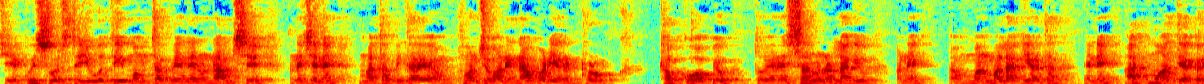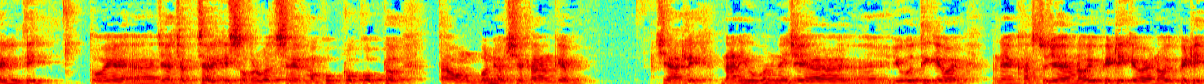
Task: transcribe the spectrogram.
જે એકવીસ વર્ષની યુવતી મમતાબેન એનું નામ છે અને જેને માતા પિતાએ ફોન જોવાની ના પાડી અને થોડોક ઠપકો આપ્યો તો એને સારું ન લાગ્યું અને મનમાં લાગ્યા હતા, એને આત્મહત્યા કરી લીધી. તો એ જે ચકચારી કિસ્સો હળવદ શહેરમાં ખૂબ ટોક ઓફ તાઉન બન્યો છે, કારણ કે જે આટલી નાની ઉંમરની જે યુવતી કહેવાય અને ખાસ તો જે નવી પેઢી કહેવાય, નવી પેઢી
